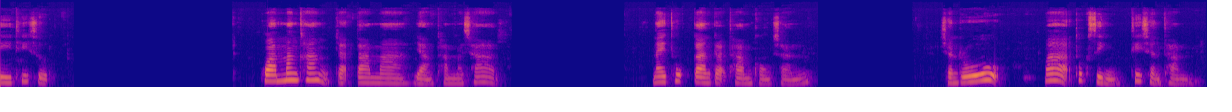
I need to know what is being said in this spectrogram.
ดีที่สุด ความมั่งคั่งจะตามมาอย่างธรรมชาติ ในทุกการกระทำของฉัน ฉันรู้ว่าทุกสิ่งที่ฉันทำ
